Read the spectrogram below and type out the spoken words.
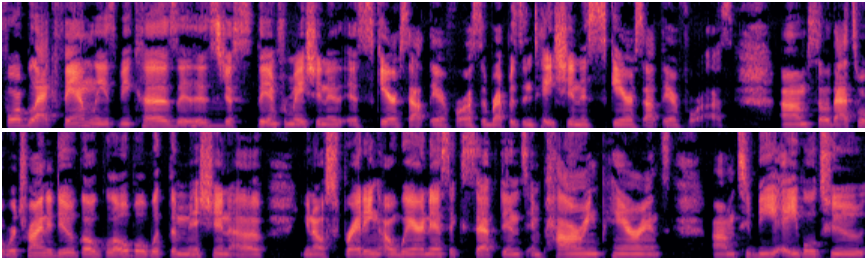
for black families because it's mm-hmm. just the information is, is, scarce out there for us the representation is scarce out there for us um, so that's what we're trying to do go global with the mission of you know spreading awareness acceptance empowering parents um, to be able to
